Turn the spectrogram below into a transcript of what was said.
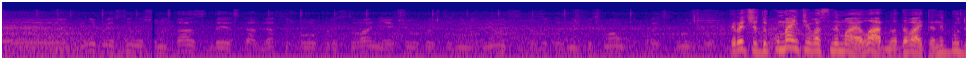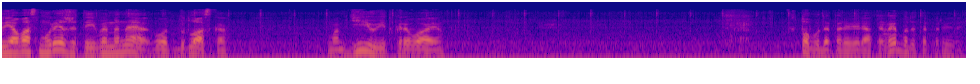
Е, Мені пояснили, що наказ ДСК для службового користування, якщо ви хочете з ним ознайомитися, то заказним письмом у прес-службу. Коротше, документів у вас немає. Ладно, давайте, не буду я вас мурижити і ви мене. От, будь ласка. Вам дію відкриваю. Хто буде перевіряти? Ви будете перевіряти?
